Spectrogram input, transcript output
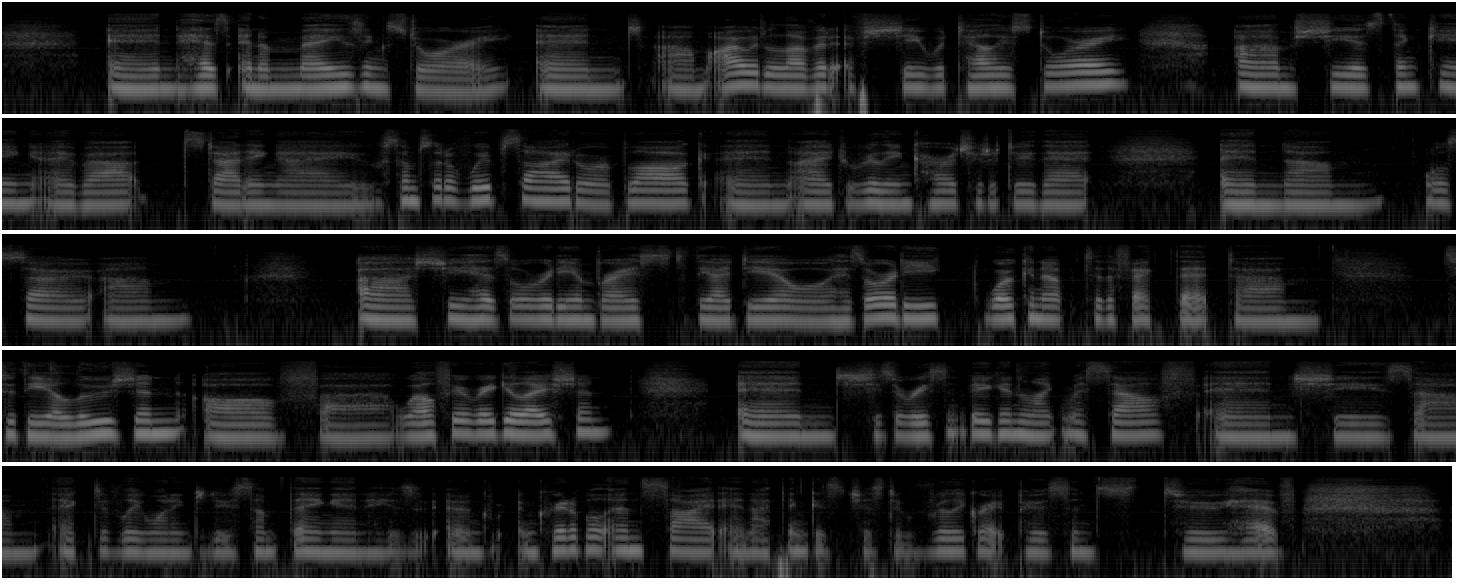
and has an amazing story. And um, I would love it if she would tell her story. Um, she is thinking about starting a some sort of website or a blog, and I'd really encourage her to do that. And um, also um, uh, she has already embraced the idea or has already woken up to the fact that um, to the illusion of uh, welfare regulation. And she's a recent vegan like myself and she's um, actively wanting to do something and has incredible insight and i think is just a really great person to have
